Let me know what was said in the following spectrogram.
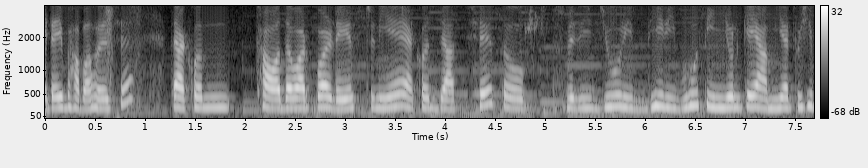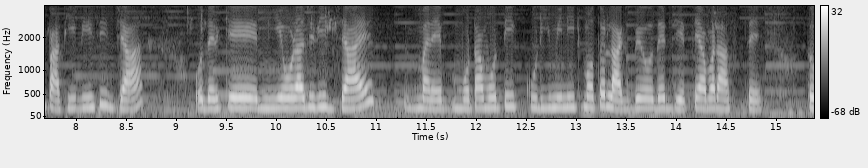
এটাই ভাবা হয়েছে। তো এখন খাওয়া দাওয়ার পর রেস্ট নিয়ে এখন যাচ্ছে, তো রিজু, রিদ্ধি, রিভু তিনজনকে আমি আর টুসি পাঠিয়ে দিয়েছি, যা ওদেরকে নিয়ে ওরা যদি যায় মানে মোটামুটি কুড়ি মিনিট মতো লাগবে ওদের যেতে আবার আসতে। তো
